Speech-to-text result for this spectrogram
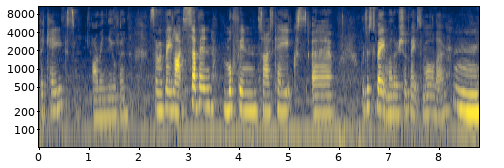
The cakes are in the oven. So we've made like seven muffin sized cakes. Uh, we're just debating whether we should make some more though. Hmm,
